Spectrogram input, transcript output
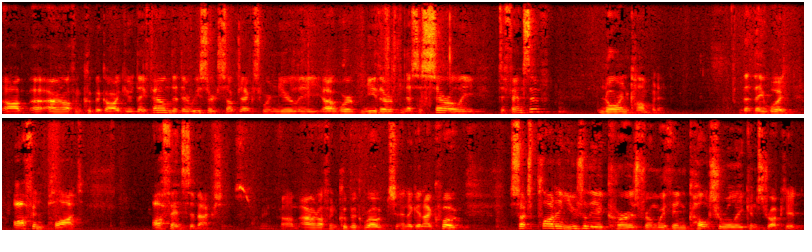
uh, Aronoff and Kubik argued they found that their research subjects were nearly uh, were neither necessarily defensive nor incompetent. That they would often plot offensive actions. Um, Aronoff and Kubik wrote, and again I quote, such plotting usually occurs from within culturally constructed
